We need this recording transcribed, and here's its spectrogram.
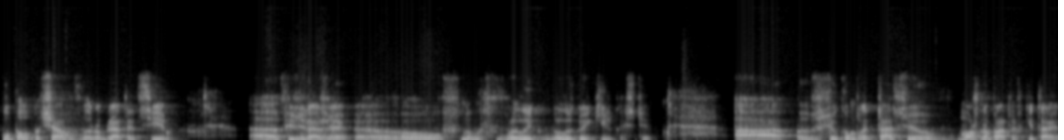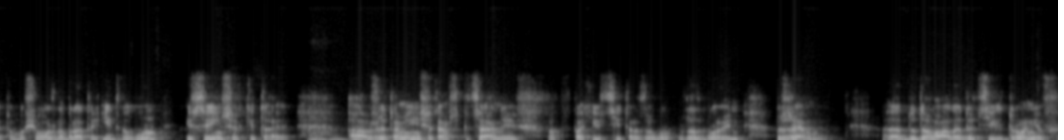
Купол почав виробляти ці е, фюзеляжі е, ну, в велик, великої кількості. А всю комплектацію можна брати в Китаї, тому що можна брати і двигун, і все інше в Китаї. А вже там інші там спеціальні фахівці там з озброєнь вже е, додавали до цих дронів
